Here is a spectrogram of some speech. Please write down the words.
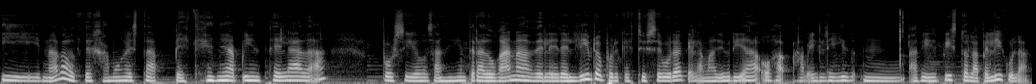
Y nada, os dejamos esta pequeña pincelada por si os han entrado ganas de leer el libro, porque estoy segura que la mayoría os mm, habéis visto la película.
